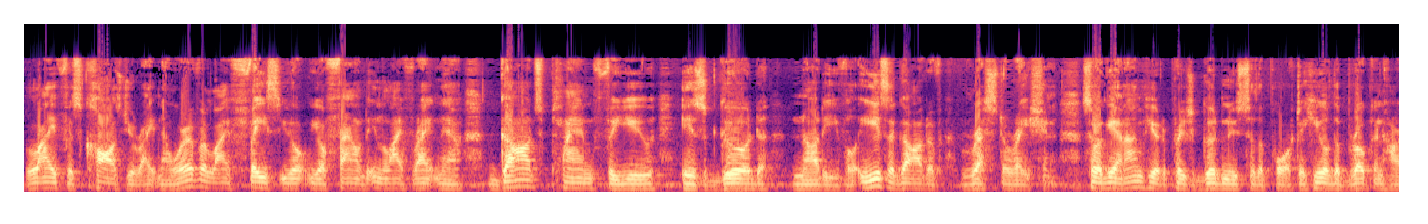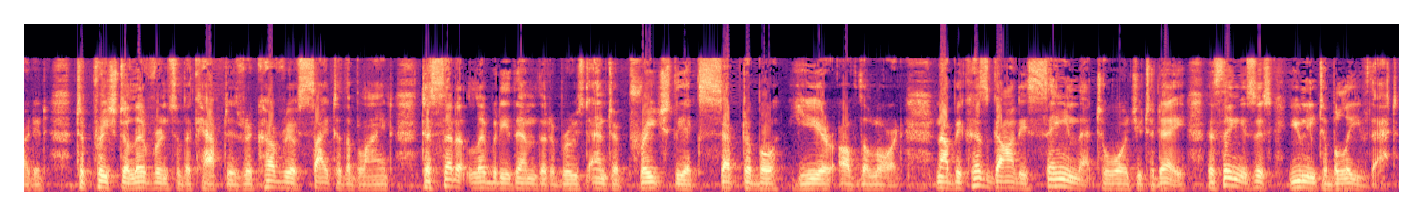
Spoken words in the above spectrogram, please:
life has caused you right now, wherever life face you're, you're found in life right now, God's plan for you is good, not evil. He is a God of restoration. So again, I'm here to preach good news to the poor, to heal the brokenhearted, to preach deliverance to the captives, recovery of sight to the blind, to set at liberty them that are bruised, and to preach the acceptable year of the Lord. Now, because God is saying that towards you today, the thing is this, you need to believe that.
